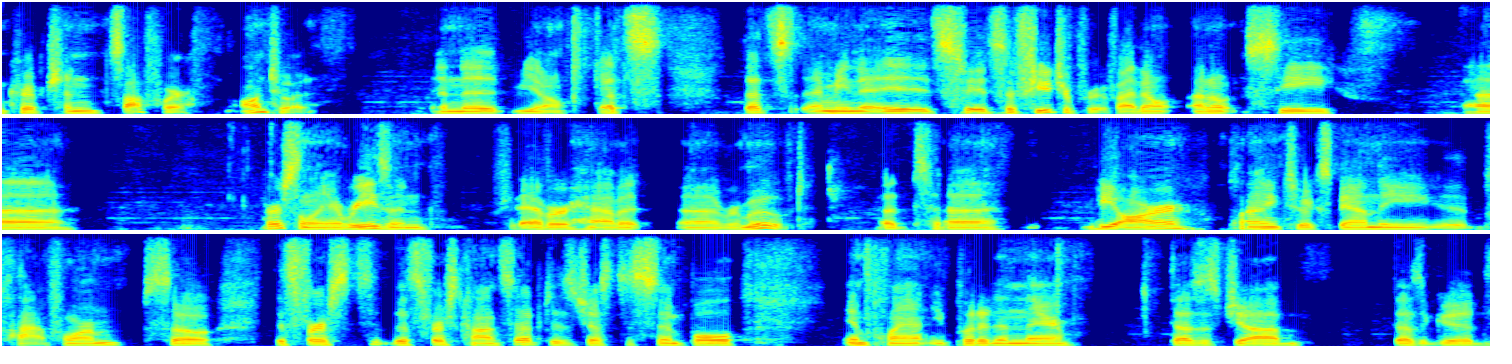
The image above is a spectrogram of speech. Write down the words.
encryption software onto it, and the you know that's that's. I mean, it's it's a future proof. I don't I don't see uh, personally a reason to ever have it uh, removed. But uh, we are planning to expand the uh, platform. So this first this first concept is just a simple implant. You put it in there, does its job, does it good,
